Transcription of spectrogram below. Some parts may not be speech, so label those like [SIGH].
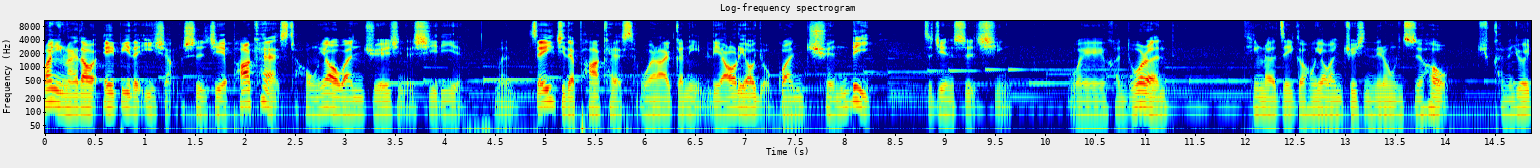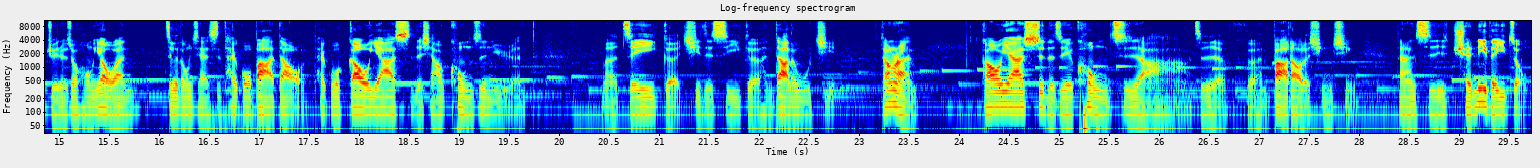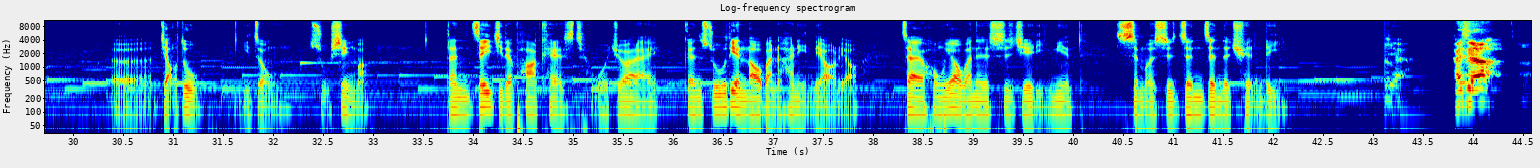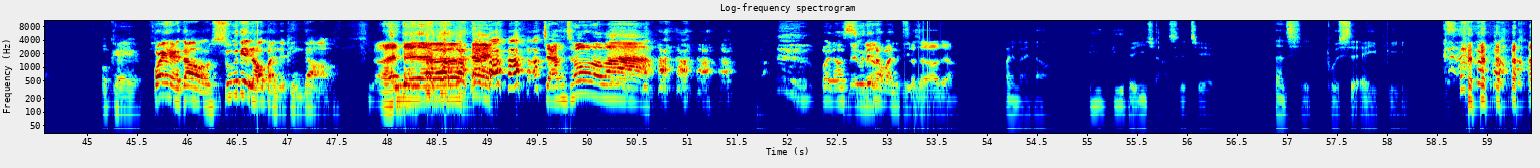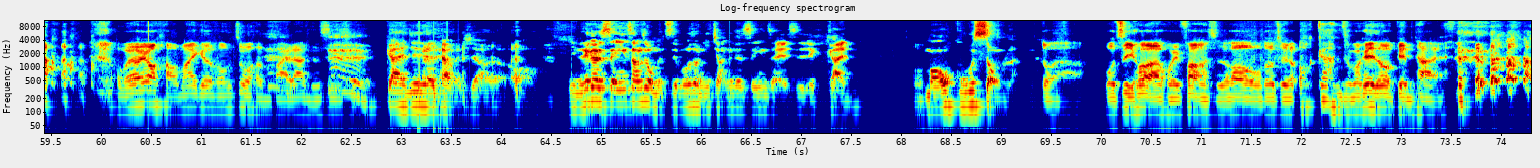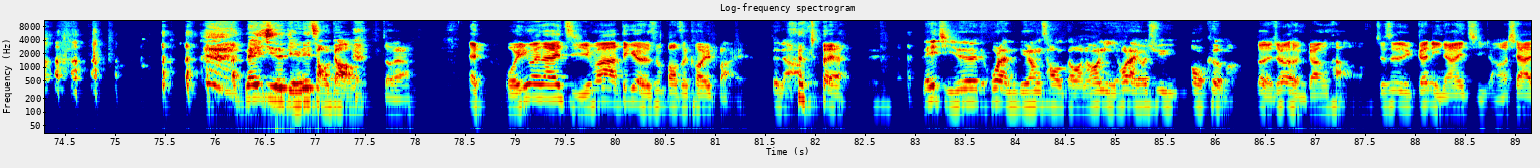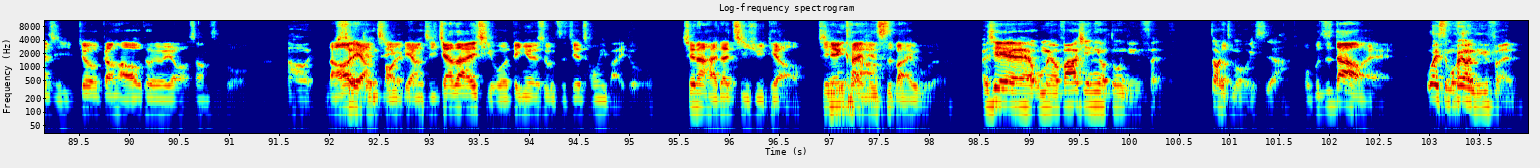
欢迎来到 AB 的异想世界 Podcast《红药丸觉醒》的系列。那么这一集的 Podcast，我要来跟你聊聊有关权力这件事情。为很多人听了这个《红药丸觉醒》的内容之后，可能就会觉得说红药丸这个东西还是太过霸道、太过高压式的，想要控制女人。那么这一个其实是一个很大的误解。当然，高压式的这些控制啊，这个很霸道的情形，当然是权力的一种。呃，角度一种属性嘛，但这一集的 podcast 我就要来跟书店老板的和你聊聊，在红药丸的世界里面，什么是真正的权利？Yeah，开始了。OK，欢迎来到书店老板的频道。哎，对对对，讲错了吧？[LAUGHS] 欢迎来到书店老板的频道。欢迎来到 AB 的异想世界，但是不是 AB。[LAUGHS] 我们要用好麦克风做很白烂的事情，干，今天太好笑了哦！你那个声音，上次我们直播的时候，你讲那个声音才是干，毛骨悚然。对啊，我自己后来回放的时候，我都觉得，哦，干，怎么可以这么变态？[LAUGHS] 那一集的点击率超高。对啊，哎、欸，我因为那一集嘛，第一个人数报成快一百，真的、啊。[LAUGHS] 对啊，那一集就是忽然流量超高，然后你后来又去奥克嘛？对，就很刚好。就是跟你那一集，然后下一集就刚好奥克又要上直播，然后然后两集两集加在一起，我的订阅数直接冲一百多，现在还在继续跳，今天看已经四百五了。而且我们有发现你有多女粉，到底怎么回事啊？我不知道哎、欸，为什么会有女粉？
